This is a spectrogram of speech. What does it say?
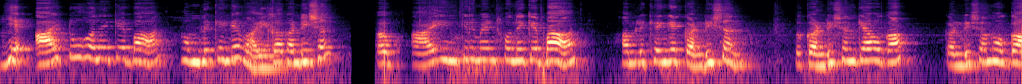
ये आई टू होने के बाद हम लिखेंगे वाइल का कंडीशन अब आई इंक्रीमेंट होने के बाद हम लिखेंगे कंडीशन तो कंडीशन क्या होगा? कंडीशन होगा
